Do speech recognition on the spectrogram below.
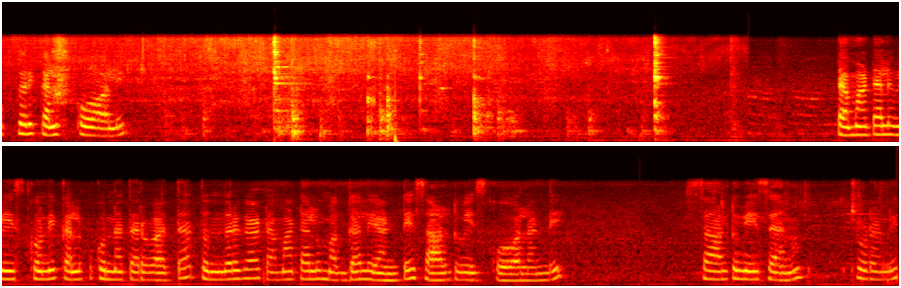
ఒకసారి కలుపుకోవాలి. టమాటాలు వేసుకొని కలుపుకున్న తర్వాత తొందరగా టమాటాలు మగ్గాలి అంటే సాల్ట్ వేసుకోవాలండి. సాల్ట్ వేసాను. చూడండి.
